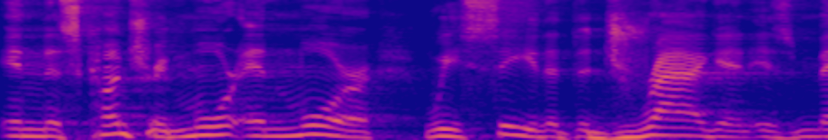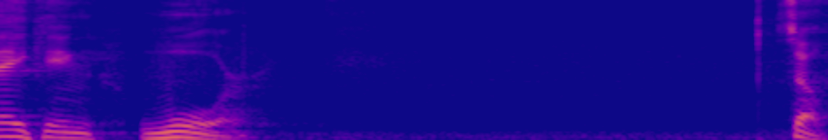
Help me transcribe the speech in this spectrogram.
in this country. More and more, we see that the dragon is making war. So,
